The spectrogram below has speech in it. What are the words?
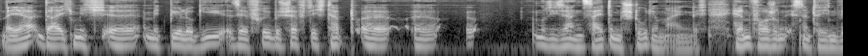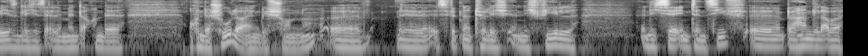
Naja, da ich mich äh, mit Biologie sehr früh beschäftigt habe, äh, äh, muss ich sagen, seit dem Studium eigentlich. Hirnforschung ist natürlich ein wesentliches Element auch in der, auch in der Schule eigentlich schon. Ne? Äh, äh, es wird natürlich nicht viel nicht sehr intensiv äh, behandelt, aber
